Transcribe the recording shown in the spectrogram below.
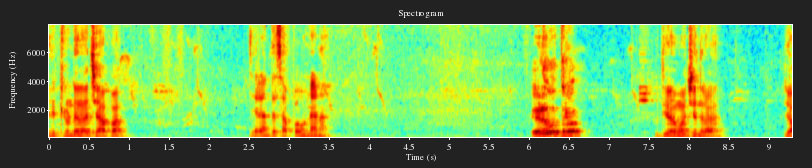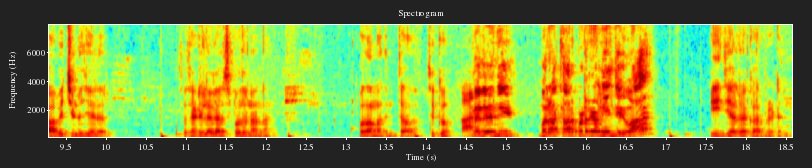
ఎట్లుండరా చేప? జరంత సప్ప ఉన్నానా ఏడవుతున్నావు ఉద్యోగం వచ్చిందిరా. జాబ్ ఇచ్చిండు జైలర్. సొసైటీలో కలిసిపోతున్నా అన్న పోదామా దింపుతావా సిక్కు. గదేంది? మరి ఆ కార్పొరేటర్ గారు ఏం చేయవా? ఏం చేయాలరా కార్పొరేటర్ని?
